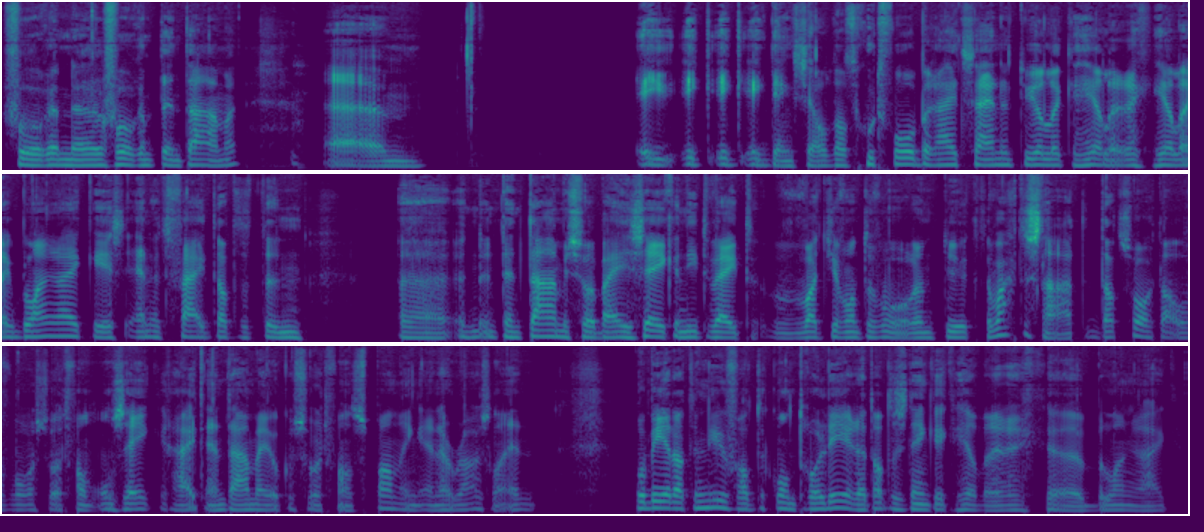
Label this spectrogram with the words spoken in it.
Voor een, uh, voor een tentamen. Um, ik, ik, ik, ik denk zelf dat goed voorbereid zijn natuurlijk heel erg, heel erg belangrijk is. En het feit dat het een uh, een, een, tentamen is waarbij je zeker niet weet wat je van tevoren natuurlijk te wachten staat. Dat zorgt al voor een soort van onzekerheid en daarmee ook een soort van spanning en arousal. En probeer dat in ieder geval te controleren. Dat is denk ik heel erg uh, belangrijk.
